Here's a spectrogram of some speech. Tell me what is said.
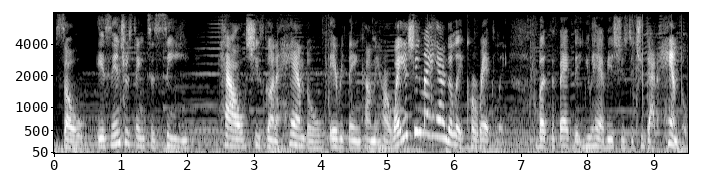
So it's interesting to see how she's going to handle everything coming her way and she may handle it correctly but the fact that you have issues that you got to handle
